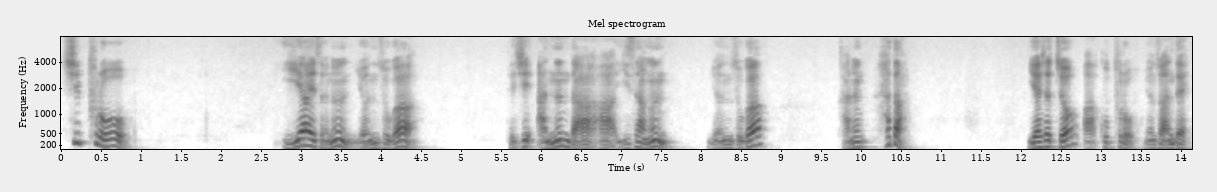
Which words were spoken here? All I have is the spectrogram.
10% 이하에서는 연소가 되지 않는다. 아, 이상은 연소가 가능하다. 이해하셨죠? 아, 9% 연소 안 돼.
